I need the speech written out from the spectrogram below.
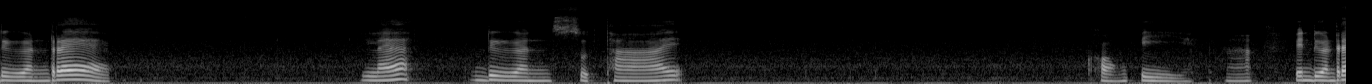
เดือนแรก และ เดือนสุดท้าย ของปีนะเป็นเดือนแร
